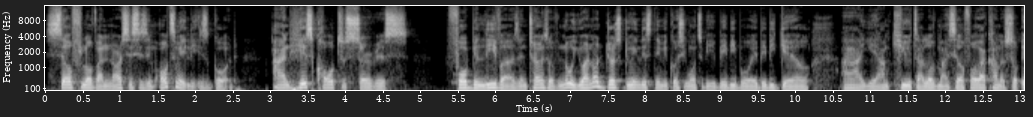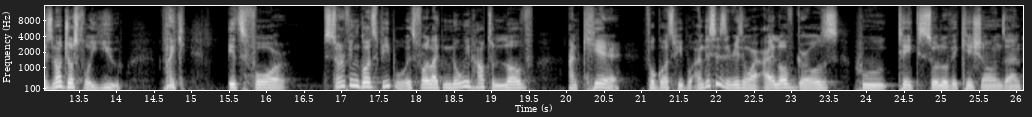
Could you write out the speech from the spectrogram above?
self love and narcissism ultimately is God and his call to service for believers in terms of no, you are not just doing this thing because you want to be a baby boy, a baby girl. Ah, yeah, I'm cute, I love myself, all that kind of stuff. It's not just for you. Like, it's for serving God's people, it's for like knowing how to love and care for God's people. And this is the reason why I love girls who take solo vacations. And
